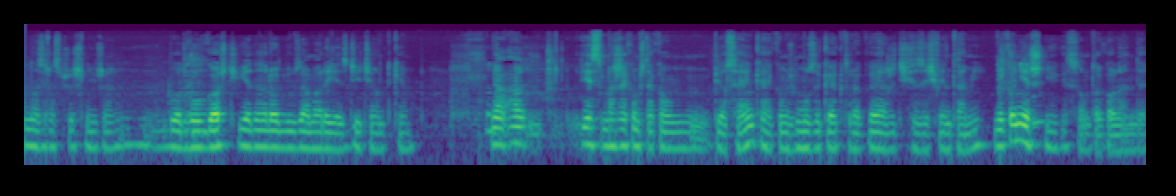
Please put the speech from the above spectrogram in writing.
u nas raz przyszli, że było dwóch gości, jeden robił za Maryję z dzieciątkiem. No, a jest, masz jakąś taką piosenkę, jakąś muzykę, która kojarzy ci się ze świętami? Niekoniecznie są to kolendy.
